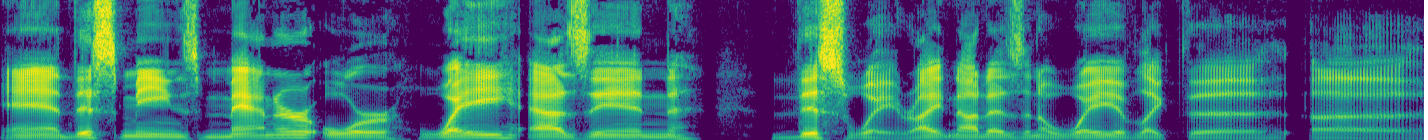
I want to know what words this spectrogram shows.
And this means manner or way, as in this way, right? Not as in a way of like the uh,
